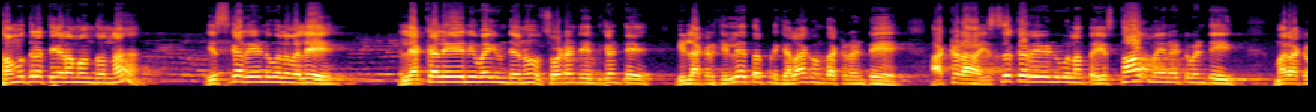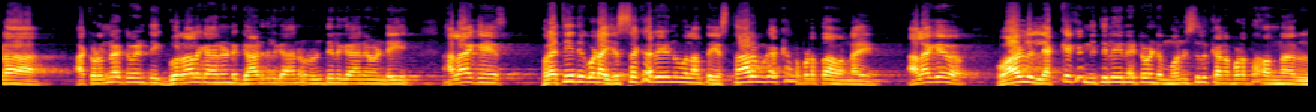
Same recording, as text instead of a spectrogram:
సముద్ర తీరమందున్న ఇసుక రేణువుల వలె లెక్కలేనివై ఉండెను. చూడండి ఎందుకంటే వీళ్ళు అక్కడికి వెళ్ళేటప్పటికి ఎలాగుంది అక్కడ అంటే అక్కడ ఇసుక రేణువులంత విస్తారమైనటువంటి మరి అక్కడ అక్కడ ఉన్నటువంటి గుర్రాలు కానివ్వండి గాడిదలు కానివ్వండి ఒంటిలు కానివ్వండి అలాగే ప్రతిదీ కూడా ఇసుక రేణువులు అంత విస్తారంగా కనపడతా ఉన్నాయి. అలాగే వాళ్ళు లెక్కకి మితిలేనటువంటి మనుషులు కనపడతా ఉన్నారు.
